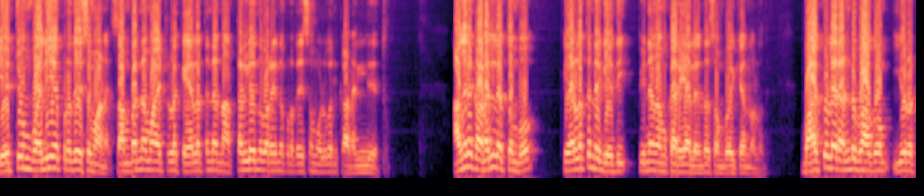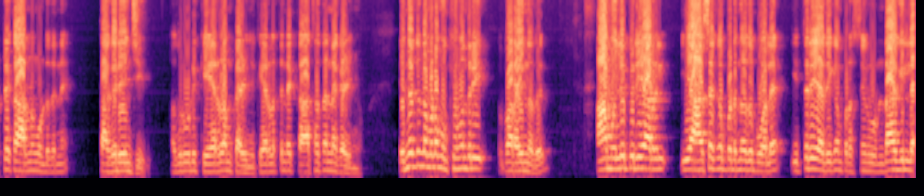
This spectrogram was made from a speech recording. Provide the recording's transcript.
ഏറ്റവും വലിയ പ്രദേശമാണ്. സമ്പന്നമായിട്ടുള്ള കേരളത്തിന്റെ നട്ടൽ എന്ന് പറയുന്ന പ്രദേശം മുഴുവൻ കടലിലെത്തും. അങ്ങനെ കടലിലെത്തുമ്പോൾ കേരളത്തിന്റെ ഗതി പിന്നെ നമുക്കറിയാലോ എന്താ സംഭവിക്കുക എന്നുള്ളത്. ബാക്കിയുള്ള രണ്ട് ഭാഗവും ഈ ഒരൊറ്റ കാരണം കൊണ്ട് തന്നെ തകരുകയും ചെയ്യും. അതോടുകൂടി കേരളം കഴിഞ്ഞു. കേരളത്തിന്റെ കഥ തന്നെ കഴിഞ്ഞു. എന്നിട്ട് നമ്മുടെ മുഖ്യമന്ത്രി പറയുന്നത് ആ മുല്ലപ്പെരിയാറിൽ ഈ ആശങ്കപ്പെടുന്നത് പോലെ ഇത്രയധികം പ്രശ്നങ്ങൾ ഉണ്ടാകില്ല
